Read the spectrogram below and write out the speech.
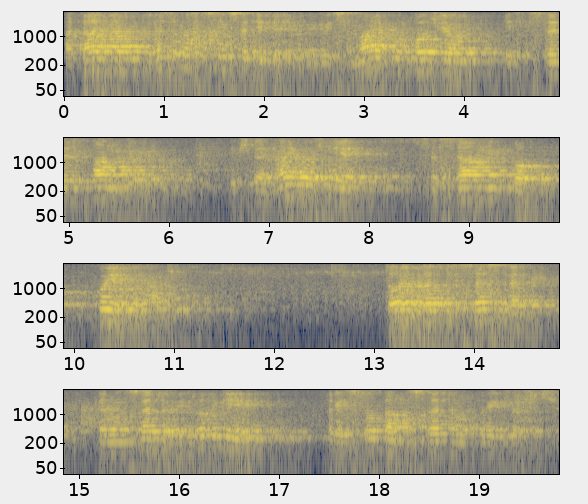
A taj način ne samo sa svim svetiteljima, nego i sa majkom Božjom i sa svetim angelima. I što je najvažnije, sa samim Bogom. Koji je? To je, braći i sestre, nam svetoj liturgiji pristupamo svetom pričašću.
